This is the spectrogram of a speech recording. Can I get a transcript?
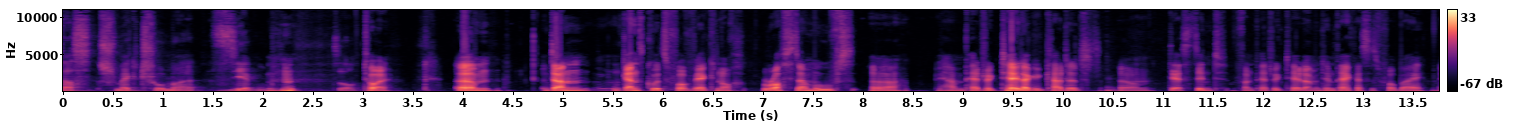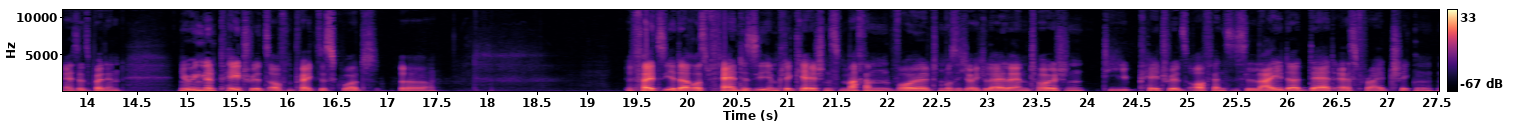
Das schmeckt schon mal sehr gut. Mhm. So, Toll. Ähm, dann ganz kurz vorweg noch Roster-Moves. Äh, wir haben Patrick Taylor gecuttet. Ähm, der Stint von Patrick Taylor mit den Packers ist vorbei. Er ist jetzt bei den New England Patriots auf dem Practice Squad. Äh, falls ihr daraus Fantasy Implications machen wollt, muss ich euch leider enttäuschen. Die Patriots Offense ist leider dead as fried chicken.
